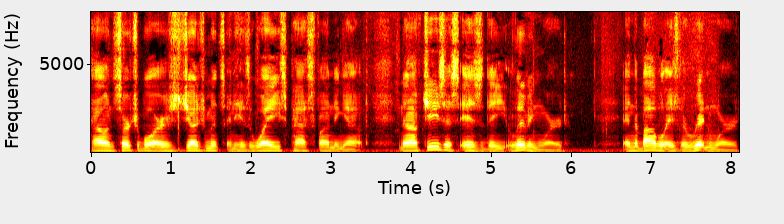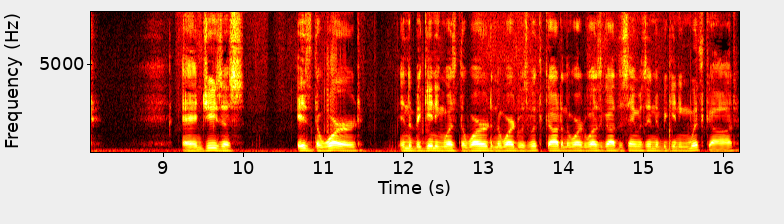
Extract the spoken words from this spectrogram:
How unsearchable are his judgments and his ways past finding out. Now, if Jesus is the living word and the Bible is the written word, and Jesus is the word, in the beginning was the word, and the word was with God, and the word was God, the same was in the beginning with God.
